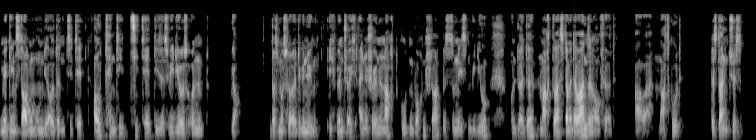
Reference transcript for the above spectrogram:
mir ging es darum, um die Authentizität, Authentizität dieses Videos und das muss für heute genügen. Ich wünsche euch eine schöne Nacht, guten Wochenstart, bis zum nächsten Video. Und Leute, macht was, damit der Wahnsinn aufhört. Aber macht's gut. Bis dann. Tschüss.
